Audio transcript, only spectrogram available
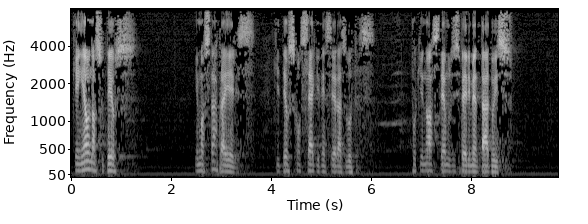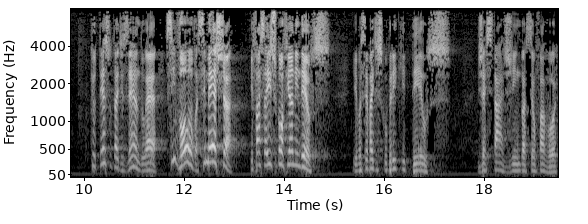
quem é o nosso Deus e mostrar para eles que Deus consegue vencer as lutas, porque nós temos experimentado isso. O que o texto está dizendo é: se envolva, se mexa e faça isso confiando em Deus, e você vai descobrir que Deus já está agindo a seu favor.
